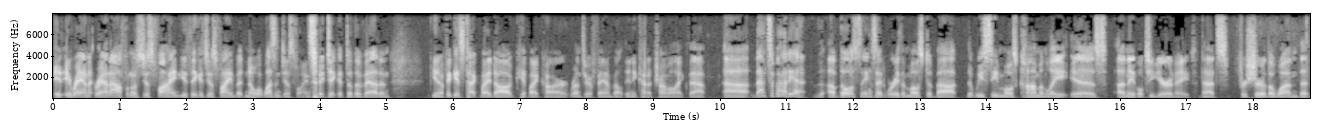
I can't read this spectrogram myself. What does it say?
it, it ran, it ran off and was just fine. You think it's just fine, but no, it wasn't just fine. So we take it to the vet and, you know, if it gets attacked by a dog, hit by a car, run through a fan belt, any kind of trauma like that, uh, that's about it. Of those things I'd worry the most about that we see most commonly is unable to urinate. That's for sure the one that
